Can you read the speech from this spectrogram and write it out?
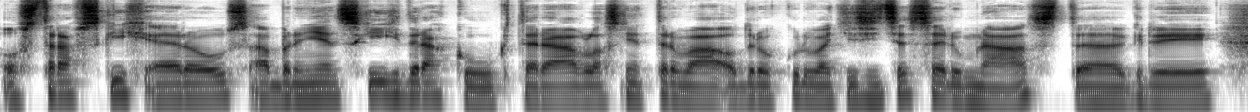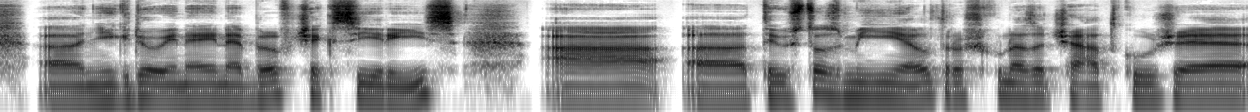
ostravských Eros a brněnských draků, která vlastně trvá od roku 2017, uh, kdy nikdo jiný nebyl v Czech Series. A ty už to zmínil trošku na začátku, že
